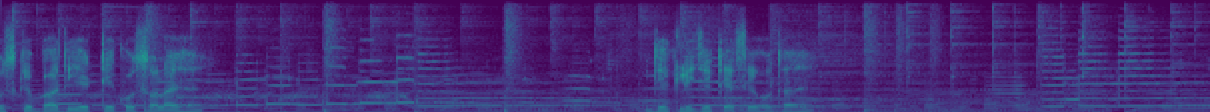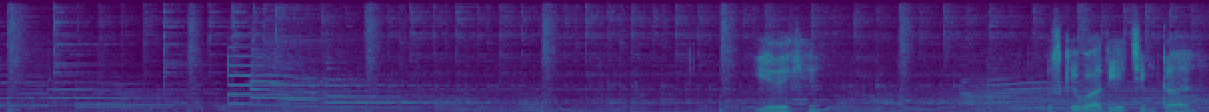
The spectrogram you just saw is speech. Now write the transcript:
उसके बाद ये टेको सलाय है। देख लीजिए कैसे होता है। ये देखिए। उसके बाद ये चिमटा है।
